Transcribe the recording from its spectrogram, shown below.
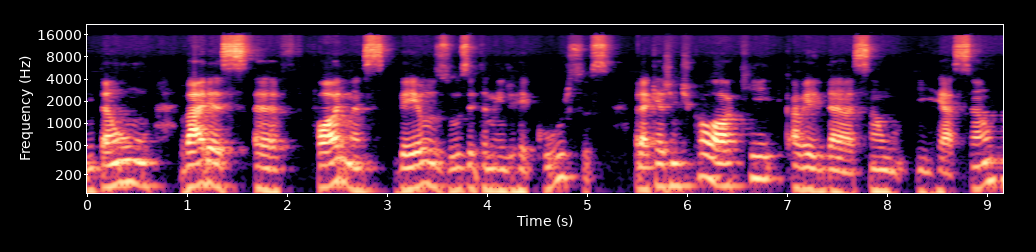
Então, várias uh, formas Deus usa também de recursos para que a gente coloque a lei da ação e reação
